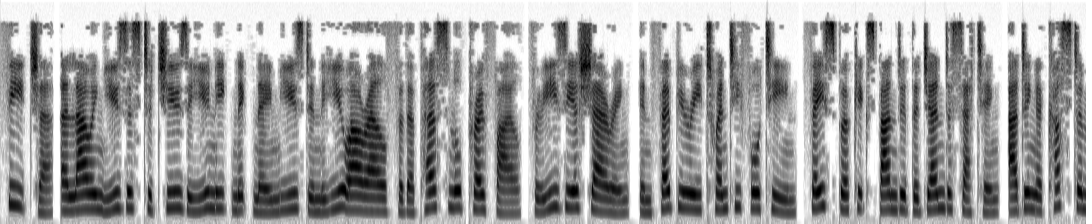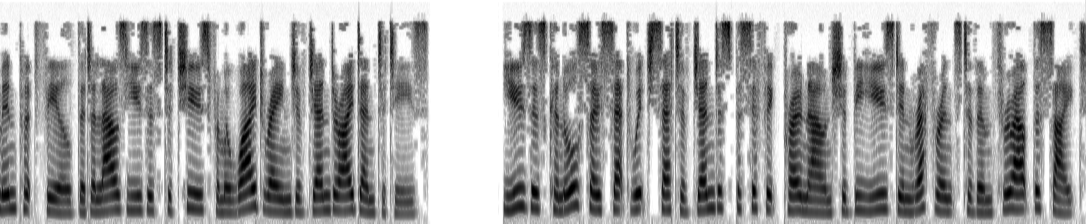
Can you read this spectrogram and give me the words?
feature, allowing users to choose a unique nickname used in the URL for their personal profile, for easier sharing. In February 2014, Facebook expanded the gender setting, adding a custom input field that allows users to choose from a wide range of gender identities. Users can also set which set of gender-specific pronouns should be used in reference to them throughout the site.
